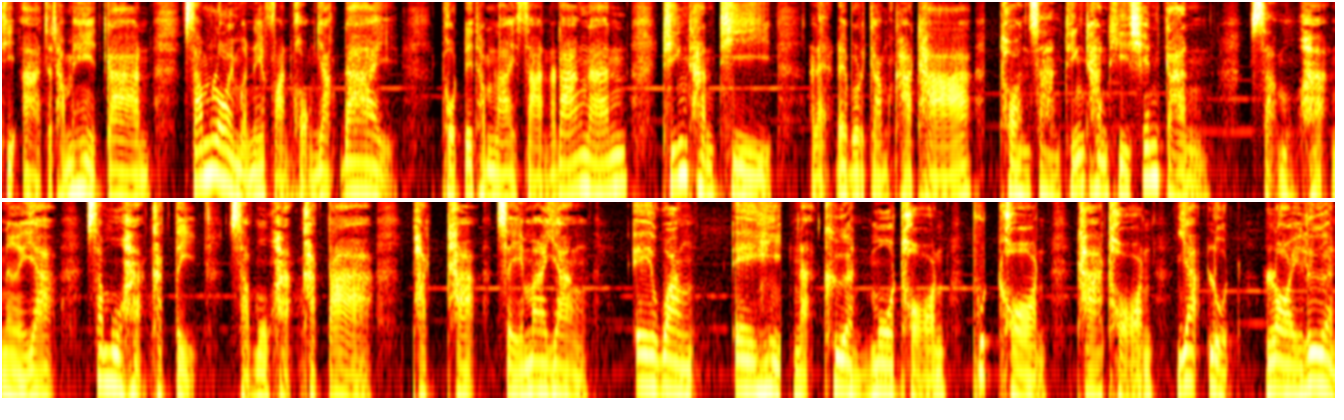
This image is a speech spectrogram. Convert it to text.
ที่อาจจะทำให้เหตุการณ์ ซ้ำรอยเหมือนในฝันของยักษ์ได้ ทศได้ทำลายสารร้างนั้น ทิ้งทันที และได้บริกรรมคาถาถอนสารทิ้งทันทีเช่นกัน สมุหะเนยยะสมุหะคติ สมุหะคตา พัทธะเสมายัง เอวัง เอหินะเคลื่อน โมถอน พุทธรทาถอน ยะหลุดลอยเลื่อน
